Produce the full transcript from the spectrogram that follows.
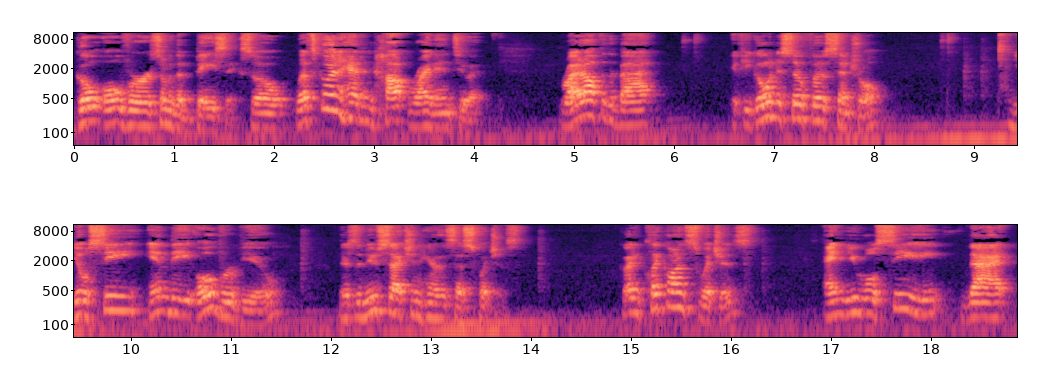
go over some of the basics. So let's go ahead and hop right into it. Right off of the bat, if you go into Sophos Central, you'll see in the overview, there's a new section here that says switches. Go ahead and click on switches, and you will see that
